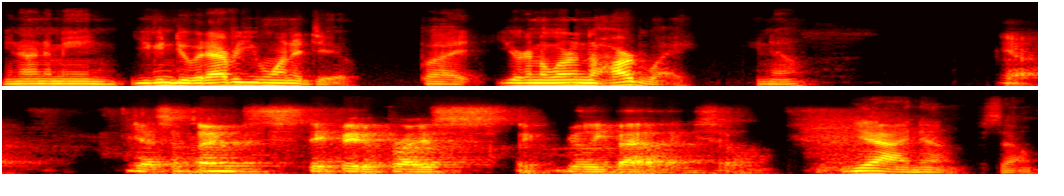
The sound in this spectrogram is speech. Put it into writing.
You know what I mean? You can do whatever you want to do, but you're going to learn the hard way, you know? Yeah. Yeah. Sometimes they pay the price like really badly. So, yeah, I know. So,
